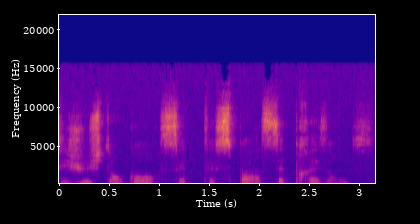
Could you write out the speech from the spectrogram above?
C'est juste encore cet espace, cette présence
